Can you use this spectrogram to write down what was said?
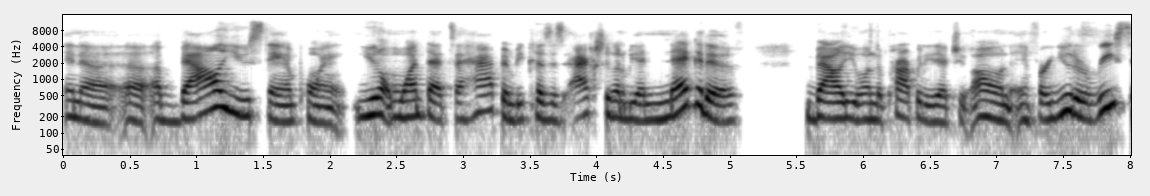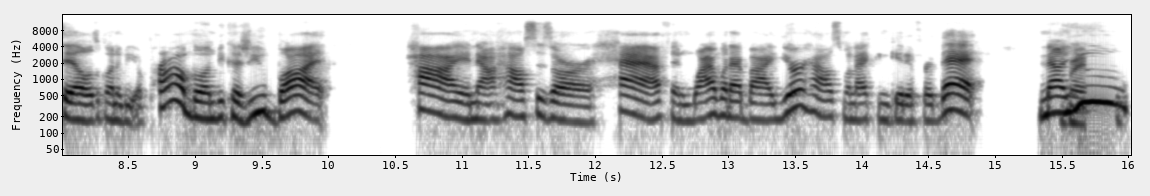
in a, a value standpoint you don't want that to happen because it's actually going to be a negative value on the property that you own. And for you to resell is going to be a problem because you bought high and now houses are half and why would i buy your house when i can get it for that? Now right. you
